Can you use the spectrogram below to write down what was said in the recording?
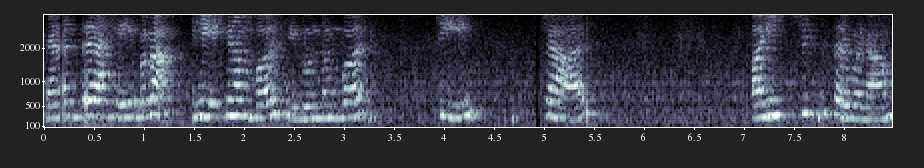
त्यानंतर आहे बघा हे एक नंबर हे दोन नंबर. तीन चार. अनिश्चित सर्वनाम.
